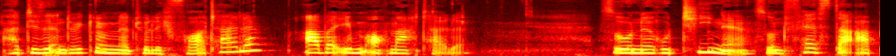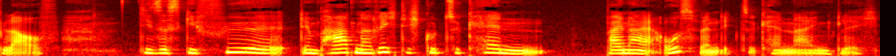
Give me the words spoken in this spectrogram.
hat diese Entwicklung natürlich Vorteile, aber eben auch Nachteile. So eine Routine, so ein fester Ablauf, dieses Gefühl, den Partner richtig gut zu kennen, beinahe auswendig zu kennen eigentlich.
